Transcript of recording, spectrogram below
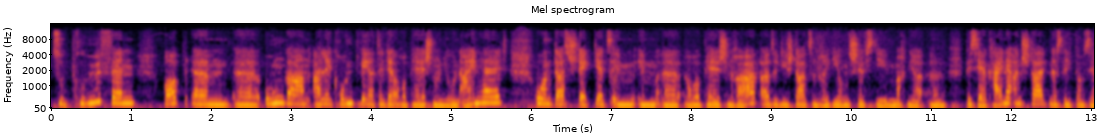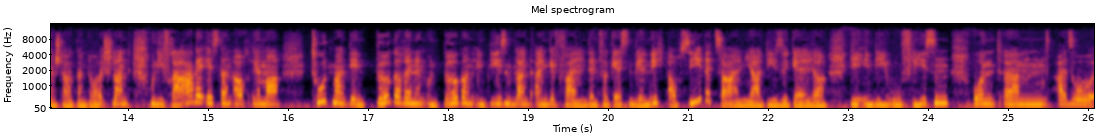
zu prüfen, ob ähm, äh, Ungarn alle Grundwerte der Europäischen Union einhält. Und das steckt jetzt im, im äh, Europäischen Rat. Also die Staats- und Regierungschefs, die machen ja äh, bisher keine Anstalten. Das liegt auch sehr stark an Deutschland. Und die Frage ist dann auch immer, tut man den Bürgerinnen und Bürgern in diesem Land einen Gefallen? Denn vergessen wir nicht, auch sie bezahlen ja diese Gelder, die in die EU fließen. Und ähm, also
